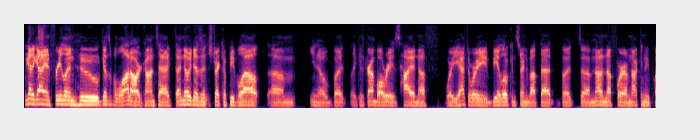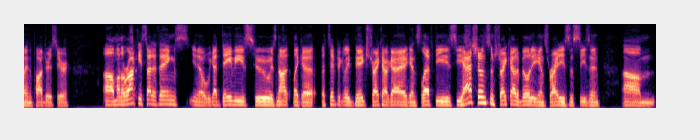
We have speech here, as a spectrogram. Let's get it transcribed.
We got a guy in Freeland who gives up a lot of hard contact. I know he doesn't strike up people out, um, you know, but like his ground ball rate is high enough where you have to worry, be a little concerned about that, but um, not enough where I'm not going to be playing the Padres here. Um, on the Rocky side of things, you know, we got Davies, who is not like a, a typically big strikeout guy against lefties. He has shown some strikeout ability against righties this season, um,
